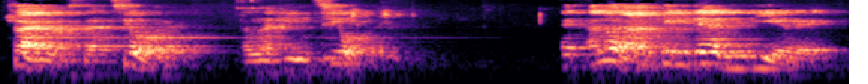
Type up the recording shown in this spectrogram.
Cioè è un'astrazione, è una finzione. E allora anche l'idea di dire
